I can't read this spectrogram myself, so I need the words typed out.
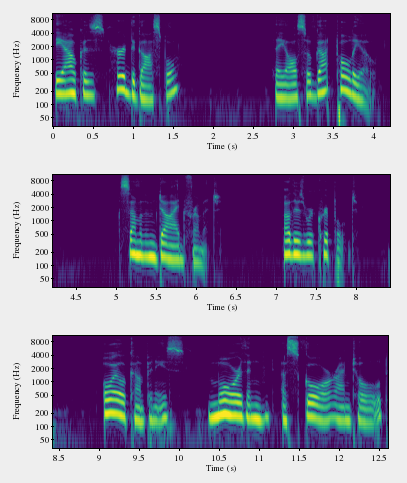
The Aucas heard the gospel. They also got polio. Some of them died from it. Others were crippled. Oil companies, more than a score, I'm told,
